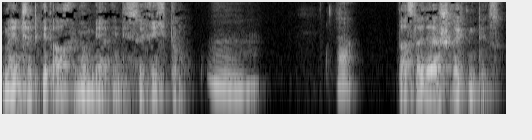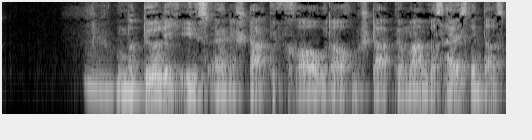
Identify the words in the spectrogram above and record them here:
Menschheit geht auch immer mehr in diese Richtung. Mhm. Was leider erschreckend ist. Mhm. Und natürlich ist eine starke Frau oder auch ein starker Mann, was heißt denn das?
